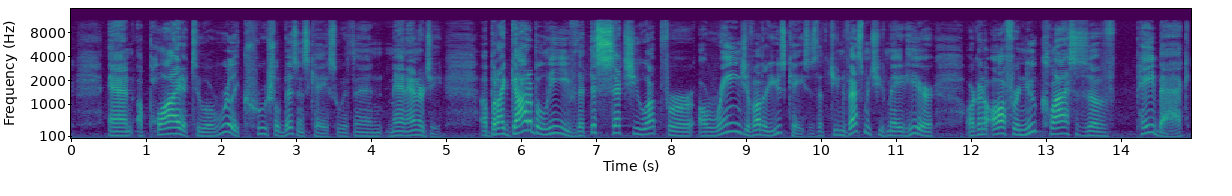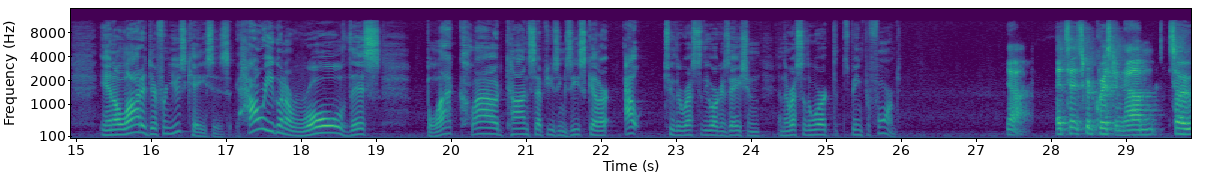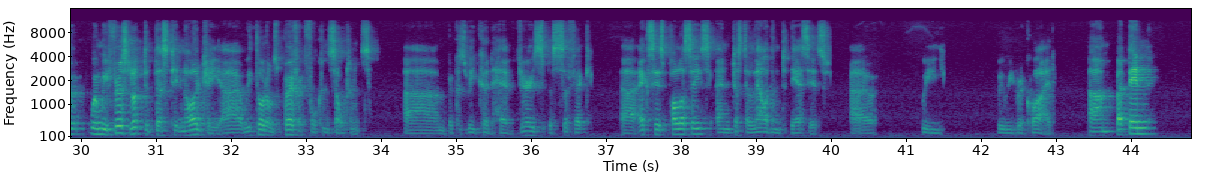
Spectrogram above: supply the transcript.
and applied it to a really crucial business case within Man Energy. Uh, but I got to believe that this sets you up for a range of other use cases, that the investments you've made here are going to offer new classes of payback in a lot of different use cases. How are you going to roll this black cloud concept using Zscaler out to the rest of the organization and the rest of the work that's being performed? Yeah, it's, it's a good question. Um, so when we first looked at this technology, uh, we thought it was perfect for consultants. um, because we could have very specific uh, access policies and just allow them to the assets uh, we, we, required. Um, but then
